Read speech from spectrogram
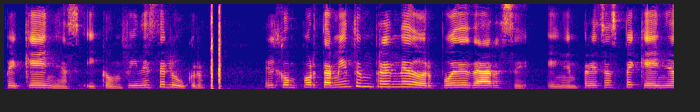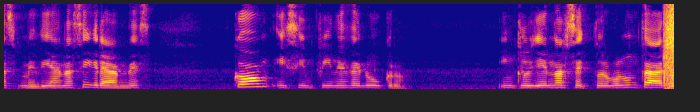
pequeñas y con fines de lucro, el comportamiento emprendedor puede darse en empresas pequeñas, medianas y grandes, con y sin fines de lucro, incluyendo al sector voluntario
